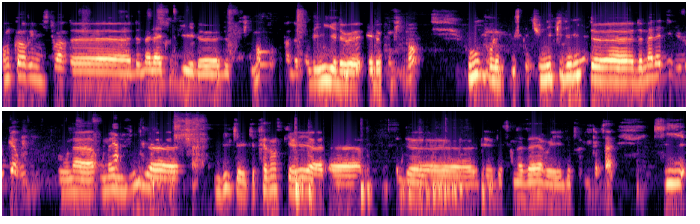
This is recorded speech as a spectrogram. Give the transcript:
encore une histoire de, de maladie et de, de, confinement, enfin de pandémie et de, et de confinement, où pour le coup c'est une épidémie de, de maladie du loup-garou. On a, on a une ville, euh, une ville qui est, qui est très inspirée euh, de, de, de Saint-Nazaire et d'autres villes comme ça, qui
